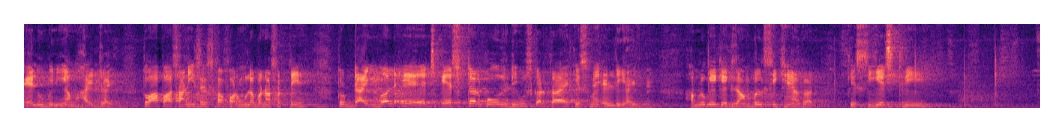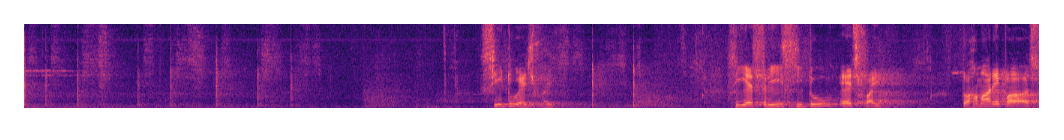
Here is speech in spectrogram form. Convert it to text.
aluminium hydride. तो आप आसानी से इसका फॉर्मूला बना सकते हैं। तो डाइबल एच एस्टर को रिड्यूस करता है किसमें एल्डिहाइड में। हम लोग एक एग्जांपल सीखें अगर कि C H three C two H five C H three C two H five तो हमारे पास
